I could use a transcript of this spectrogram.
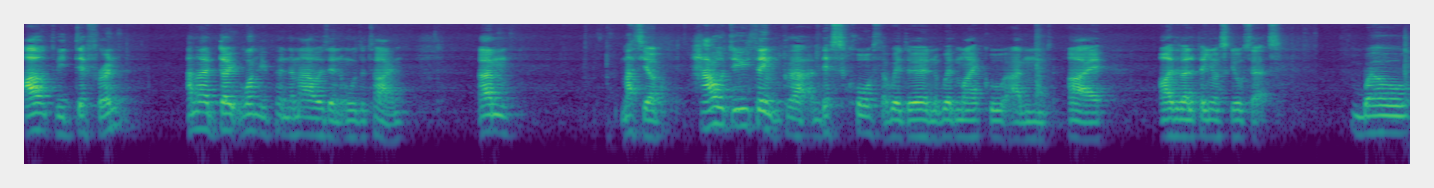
I want to be different and I don't want to be putting them hours in all the time. Um Mattia, How do you think that this course that we're doing with Michael and I are developing your skill sets? Well,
